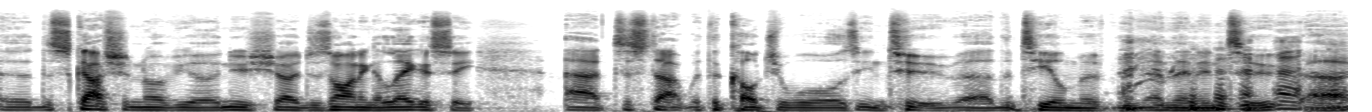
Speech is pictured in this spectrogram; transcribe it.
uh, discussion of your new show, designing a legacy. Uh, to start with the culture wars into uh, the teal movement and then into uh,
